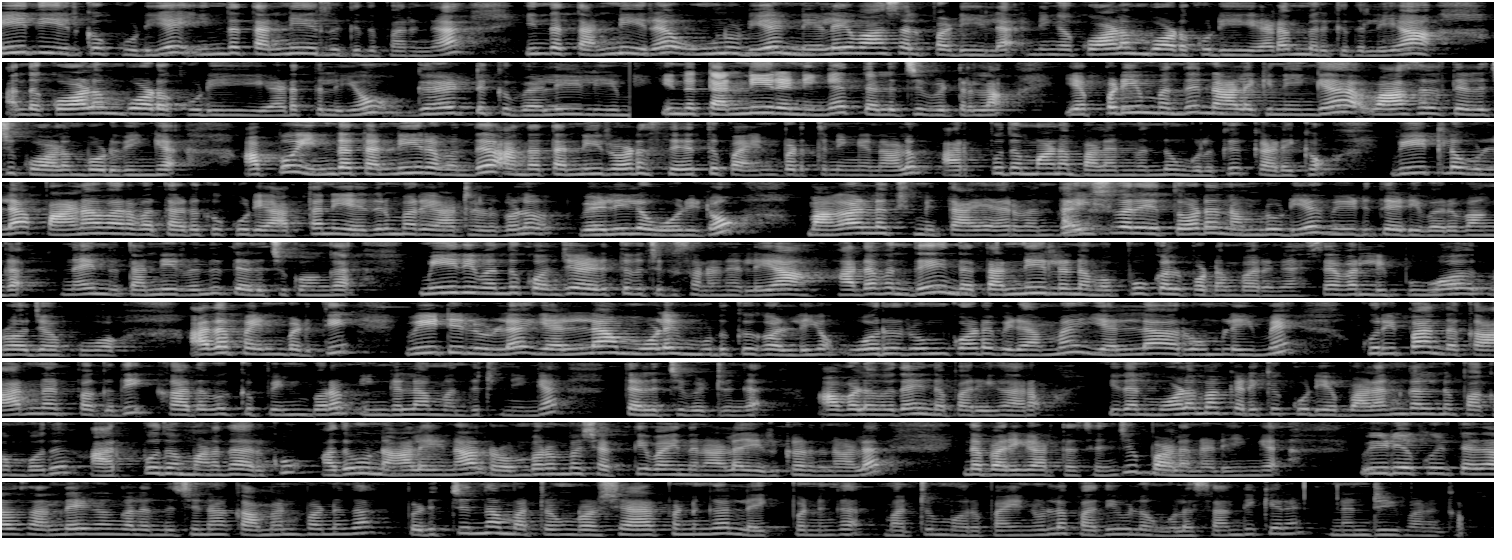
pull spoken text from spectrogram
மீதி இருக்கக்கூடிய இந்த தண்ணீர் இருக்குது பாருங்கள் இந்த தண்ணீரை உங்களுடைய நிலைவாசல் படியில் நீங்கள் கோலம் போடக்கூடிய இடம் இருக்குது இல்லையா? அந்த கோலம் போடக்கூடிய இடத்துலையும் கேட்டுக்கு வெளியிலையும் இந்த தண்ணீரை நீங்கள் தெளித்து விட்டுறலாம். எப்படியும் வந்து நாளைக்கு நீங்கள் வாசல் தெளித்து கோலம் போடுவீங்க. அப்போது இந்த தண்ணீரை வந்து அந்த தண்ணீரோடு சேர்த்து பயன்படுத்தினீங்கனாலும் அற்புதமான பலன் வந்து உங்களுக்கு கிடைக்கும். வீட்டில் உள்ள பண வரவை தடுக்கக்கூடிய அத்தனை எதிர்மறை ஆற்றல்களும் வெளியில் ஓடிடும். மகாலட்சுமி தாயார் வந்து ஐஸ்வர்யத்தோடு நம்மளுடைய வீடு தேடி வருவாங்க. நான் இந்த தண்ணீர் வந்து தெளிச்சுக்கோங்க. மீதி வந்து கொஞ்சம் எடுத்து வச்சுக்க சொன்னேன் இல்லையா? அதை வந்து இந்த தண்ணீரில் நம்ம பூக்கள் போட்டோம் பாருங்கள் செவர்லி பூவோ ரோஜா பூவோ. அதை பயன்படுத்தி வீட்டில் உள்ள எல்லா மூளை முடுக்குகள்லேயும் ஒரு ரூம் கூட விடாமல் எல்லா ரூம்லேயுமே குறிப்பாக அந்த கார்னர் பகுதி கதவுக்கு பின்புறம் இங்கெல்லாம் வந்துட்டு நீங்கள் தெளித்து விட்டுருங்க. அவ்வளவுதான் இந்த பரிகாரம். இதன் மூலமாக கிடைக்கக்கூடிய பலன்கள்னு பார்க்கும்போது அற்புதமானதாக இருக்கும். அதுவும் நாளைய நாள் ரொம்ப ரொம்ப சக்தி வாய்ந்த நாளாக இருக்கிறதுனால இந்த பரிகாரத்தை செஞ்சு பலனடையுங்க வீடியோ குறித்த ஏதாவது சந்தேகங்கள் இருந்துச்சுன்னா கமெண்ட் பண்ணுங்கள் பிடிச்சிருந்தால் மற்றவங்களோட ஷேர் பண்ணுங்கள் லைக் பண்ணுங்கள் மற்றும் ஒரு பயனுள்ள பதிவில் உங்களை சந்திக்கிறேன். நன்றி வணக்கம்.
